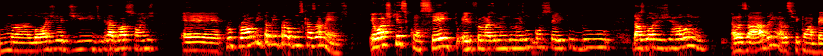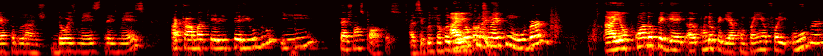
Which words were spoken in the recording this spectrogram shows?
uma loja de, de graduações é, pro prom e também para alguns casamentos. Eu acho que esse conceito, ele foi mais ou menos o mesmo conceito do, das lojas de Halloween. Elas abrem, elas ficam abertas durante dois meses, três meses, acaba aquele período e fecham as portas. Aí você continuou com o Aí eu continuei com o Uber. Aí eu quando eu peguei, quando eu peguei a companhia foi Uber,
